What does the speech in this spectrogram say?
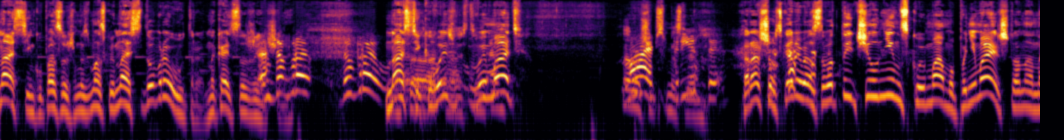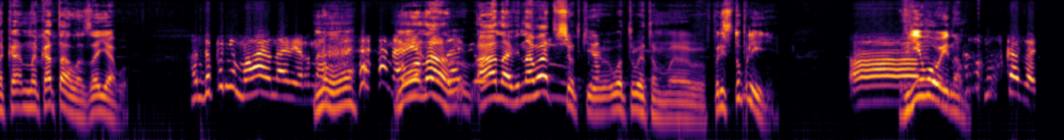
Настеньку послушаем из Москвы. Настя, доброе утро. Наконец-то женщина. Доброе, доброе утро. Настенька, вы, вы мать? Мать, смысле. трижды. Хорошо, скажи, пожалуйста, вот ты челнинскую маму понимаешь, что она нака- накатала заяву? Да понимаю, наверное. Ну, ну Наверное, она, зовёт. а она виновата все-таки вот в этом э, в преступлении. А, В его ином. Трудно сказать.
